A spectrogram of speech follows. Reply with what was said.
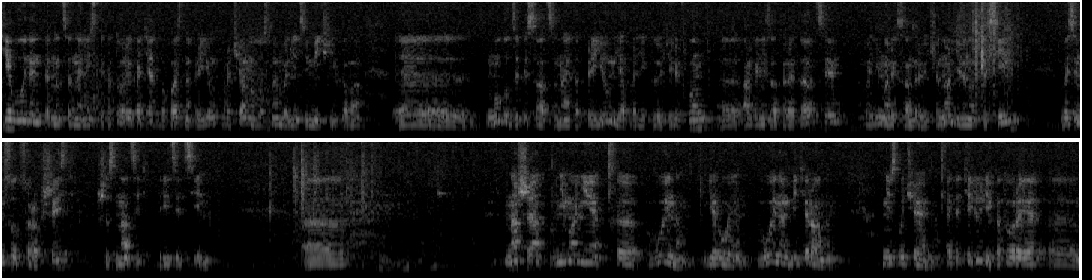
Те воины-интернационалисты, которые хотят попасть на прием к врачам областной больницы Мечникова, э, могут записаться на этот прием. Я продиктую телефон э, организатора этой акции Вадима Александровича 097 846 16 37. Наше внимание к воинам, героям, воинам-ветеранам не случайно. Это те люди, которые э,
